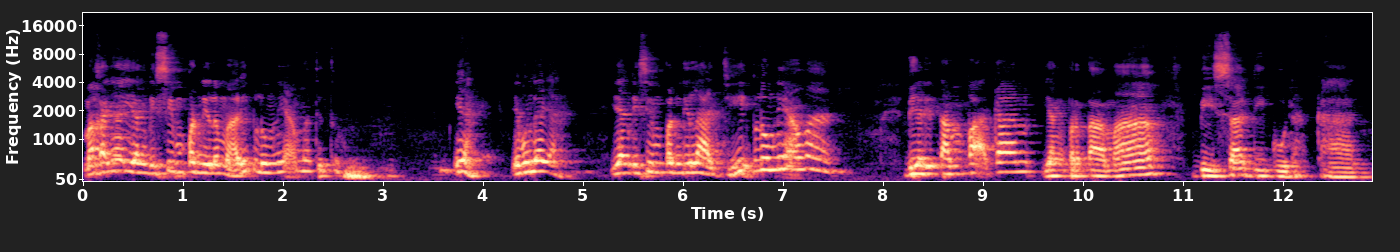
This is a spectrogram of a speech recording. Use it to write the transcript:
Makanya yang disimpan di lemari belum nikmat itu. Ya, ya Bunda ya. Yang disimpan di laci belum nikmat. Dia ditampakkan yang pertama bisa digunakan.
